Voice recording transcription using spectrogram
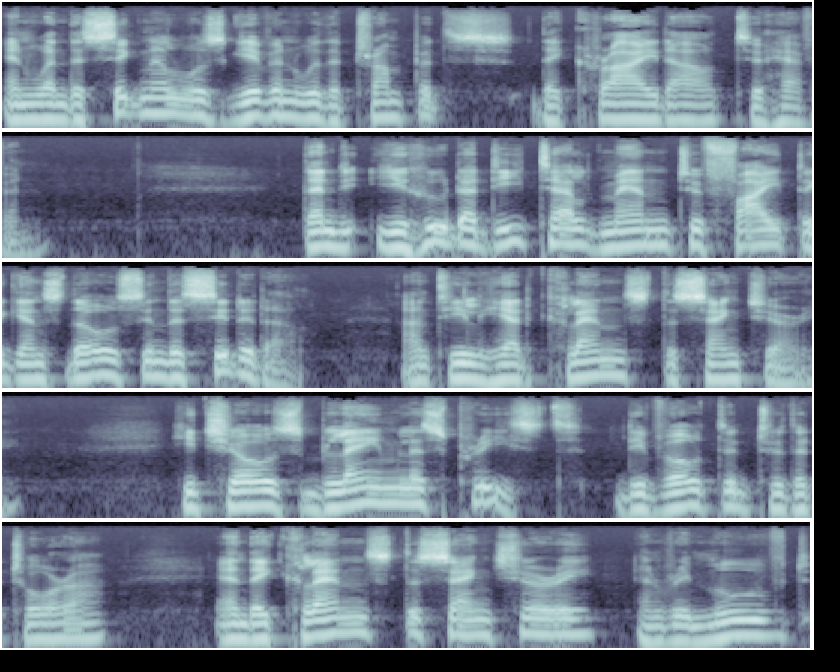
And when the signal was given with the trumpets, they cried out to heaven. Then Yehuda detailed men to fight against those in the citadel until he had cleansed the sanctuary. He chose blameless priests devoted to the Torah, and they cleansed the sanctuary and removed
